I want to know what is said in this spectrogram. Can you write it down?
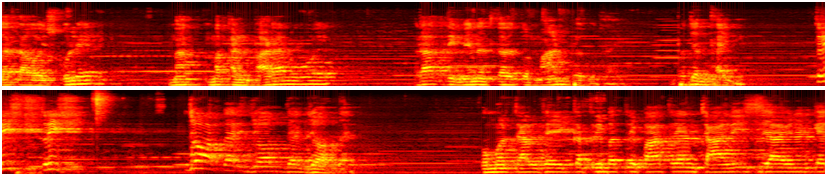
જતા હોય સ્કૂલે મકાન ભાડાનું હોય. રાત દી મહેનત કરે તો માંડ ભેગું થાય. ભજન થાય ત્રીસ ત્રીસ. જવાબદારી જવાબદારી જવાબદારી. ઉંમર ચાલુ થઈ, એકત્રી બત્રી પાત્ર ચાલીસ આવીને કે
